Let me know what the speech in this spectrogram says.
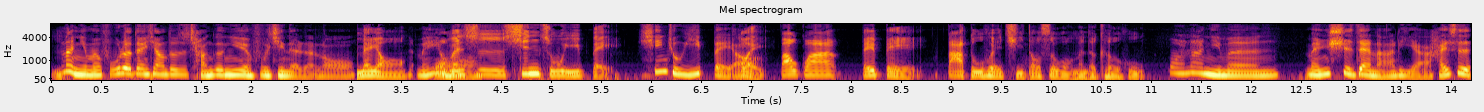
那你们服务的对象都是长庚医院附近的人喽？没有，没有，我们是新竹以北，新竹以北啊，对，包括北北大都会区都是我们的客户。哇，那你们门市在哪里啊？还是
